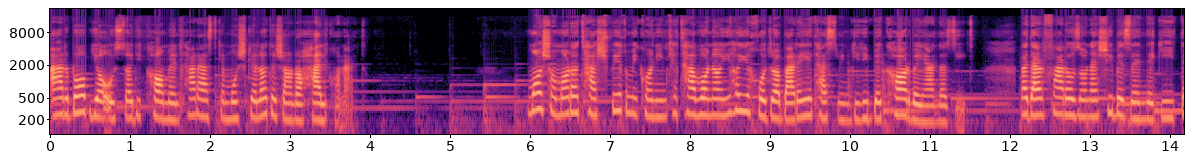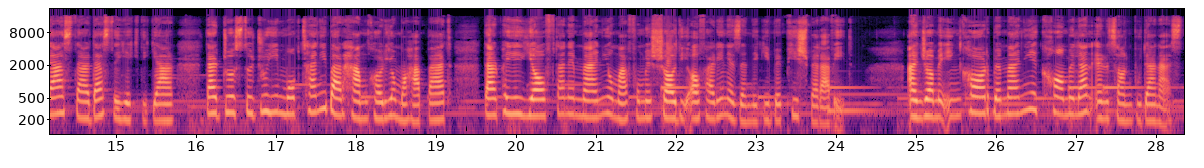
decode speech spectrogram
ارباب یا استادی کاملتر است که مشکلاتشان را حل کند. ما شما را تشویق می کنیم که توانایی های خود را برای تصمیم گیری به کار بیندازید و در فراز و نشیب زندگی دست در دست یکدیگر در جستجویی مبتنی بر همکاری و محبت در پی یافتن معنی و مفهوم شادی آفرین زندگی به پیش بروید. انجام این کار به معنی کاملا انسان بودن است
